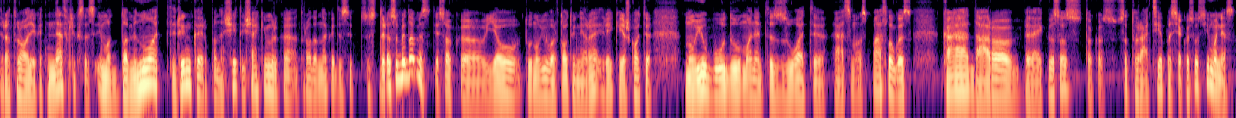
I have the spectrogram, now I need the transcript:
ir atrodė, kad Netflixas ima dominuoti rinką ir panašiai, tai šią akimirką atrodo, na, kad jis susiduria su bėdomis, tiesiog jau tų naujų vartotojų nėra ir reikia ieškoti naujų būdų monetizuoti esamas paslaugas, ką daro beveik visos tokios saturaciją pasiekusios įmonės.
